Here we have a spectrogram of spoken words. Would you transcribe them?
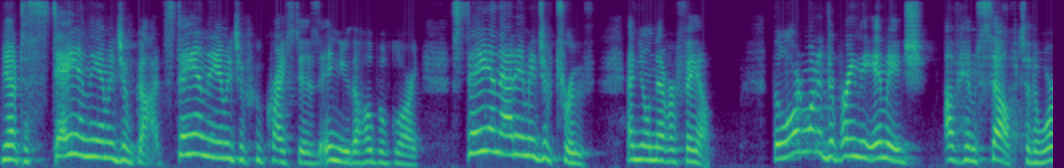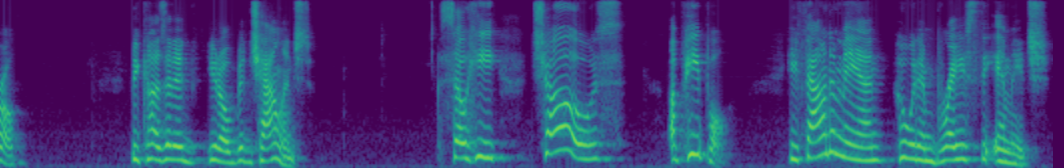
You have to stay in the image of God. Stay in the image of who Christ is in you, the hope of glory. Stay in that image of truth, and you'll never fail. The Lord wanted to bring the image of himself to the world because it had, you know, been challenged. So he chose a people. He found a man who would embrace the image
